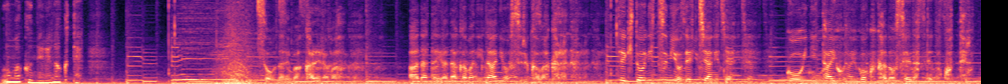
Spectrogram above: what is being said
うまく寝れなくて。そうなれば彼らはあなたや仲間に何をするかわからない。適当に罪をでっち上げて強引に逮捕に動く可能性だって残ってる。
